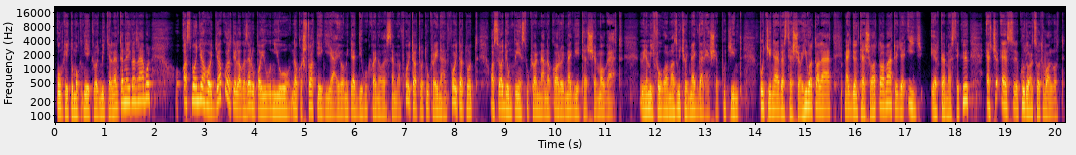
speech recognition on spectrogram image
konkrétumok nélkül, hogy mit jelentene igazából, azt mondja, hogy gyakorlatilag az Európai Uniónak a stratégiája, amit eddig Ukrajnával szemben folytatott, Ukrajnán folytatott, az, hogy adjunk pénzt Ukrajnának arra, hogy megvédhesse magát. Ő nem így fogalmaz úgy, hogy megverhesse Putyint, Putyin elveszthesse a hivatalát, megdönthesse a hatalmát, ugye így értelmezték ők, ez, ez kudarcot vallott.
